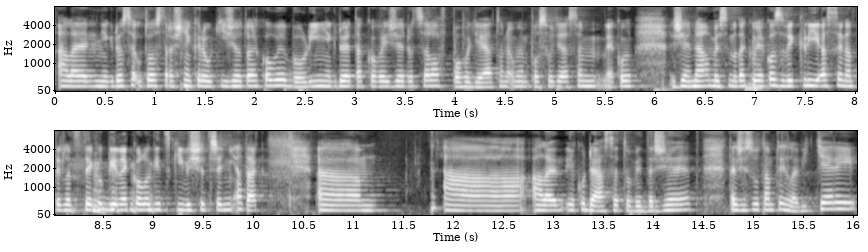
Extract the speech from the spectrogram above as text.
ale někdo se u toho strašně kroutí, že to jako by bolí, někdo je takový, že je docela v pohodě. Já to neumím posoudit, já jsem jako žena, my jsme takový jako zvyklí asi na tyhle ty jako gynekologické vyšetření a tak. Um, a, ale jako dá se to vydržet, takže jsou tam tyhle výtěry,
